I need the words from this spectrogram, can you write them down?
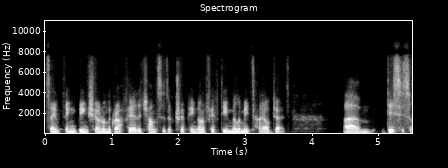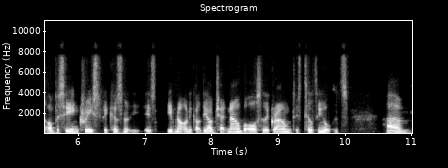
same thing being shown on the graph here, the chances of tripping on a 15 millimeter high object. Um, this is obviously increased because you've not only got the object now, but also the ground is tilting upwards. Um,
